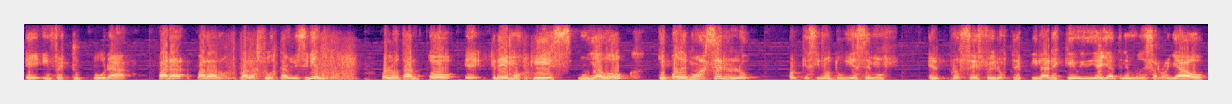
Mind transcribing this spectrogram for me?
eh, infraestructura para, para, para, su establecimiento. Por lo tanto, eh, creemos que es muy ad hoc, que podemos hacerlo, porque si no tuviésemos el proceso y los tres pilares que hoy día ya tenemos desarrollado,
